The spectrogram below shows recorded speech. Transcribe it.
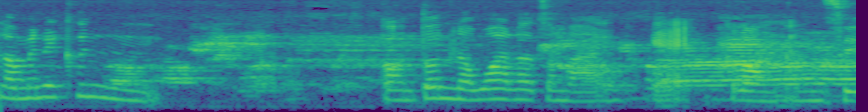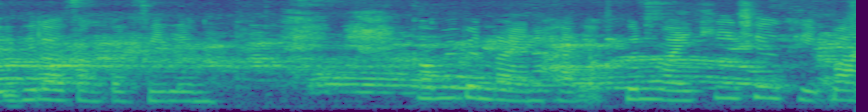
เราไม่ได้ขึ้น ตอนต้นนะว่าเราจะมาแกะกล่องหนังสือที่เราสั่งกับซีเลมก็ไม่เป็นไรนะคะ เดี๋ยวขึ้นไว้ที่ชื่อคลิปว่า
